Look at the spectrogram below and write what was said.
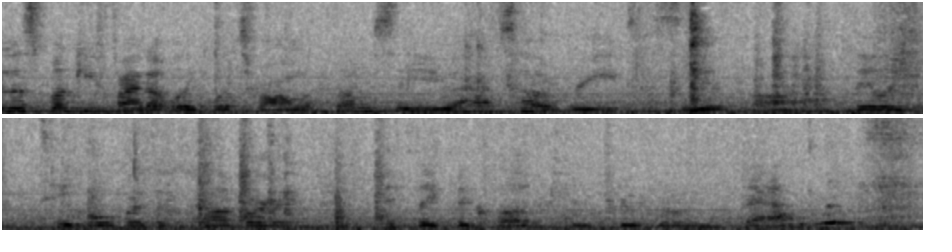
in this book, you find out like what's wrong with them, so you have to read to see if um, they like take over the club or if like the club can prove them bad. I don't know.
